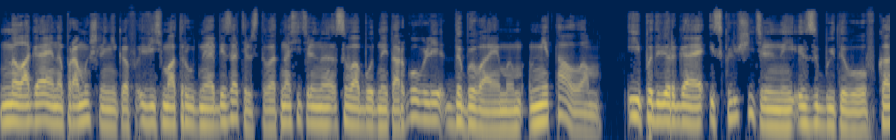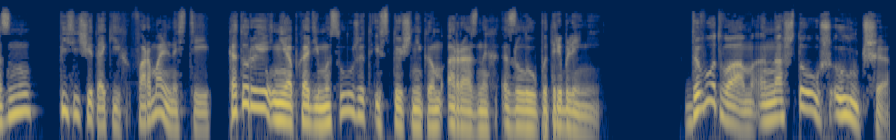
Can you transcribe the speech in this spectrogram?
налагая на промышленников весьма трудные обязательства относительно свободной торговли добываемым металлом и подвергая исключительный сбыт его в казну тысячи таких формальностей, которые необходимо служат источником разных злоупотреблений. Да вот вам, на что уж лучше.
